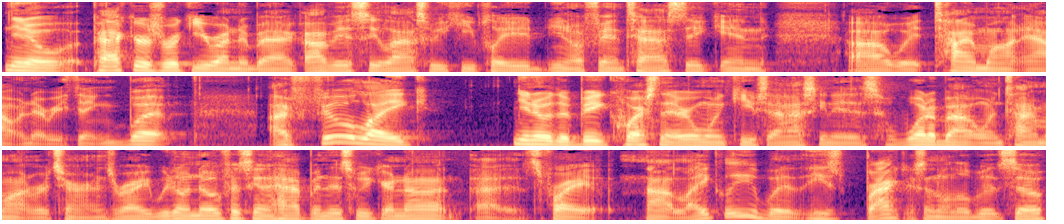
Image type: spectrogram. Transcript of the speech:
you know Packers rookie running back. Obviously last week he played you know fantastic and uh, with Tymon out and everything. But I feel like you know the big question that everyone keeps asking is what about when Tymon returns? Right? We don't know if it's going to happen this week or not. Uh, it's probably not likely, but he's practicing a little bit. So.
